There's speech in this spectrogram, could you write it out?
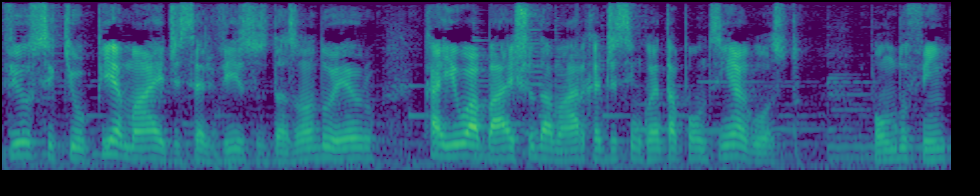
viu-se que o PMI de serviços da zona do euro caiu abaixo da marca de 50 pontos em agosto, pondo fim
